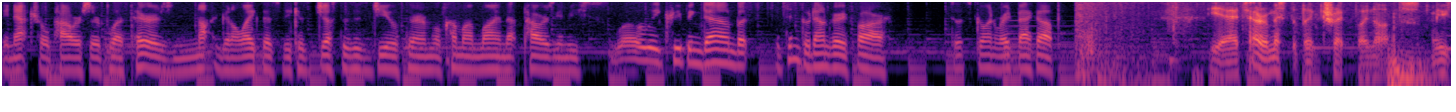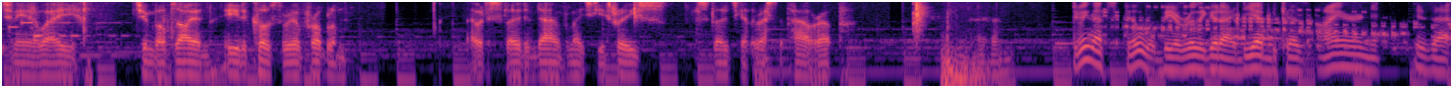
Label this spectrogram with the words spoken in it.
A natural power surplus. Terror is not going to like this because just as his geotherm will come online, that power is going to be slowly creeping down, but it didn't go down very far. So it's going right back up. Yeah, Terror missed a big trick by not mutinying away Jim Bob's iron. He'd have caused the real problem. That would have slowed him down from HQ3, s- slowed to get the rest of the power up. Um, Doing that still would be a really good idea because iron is at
